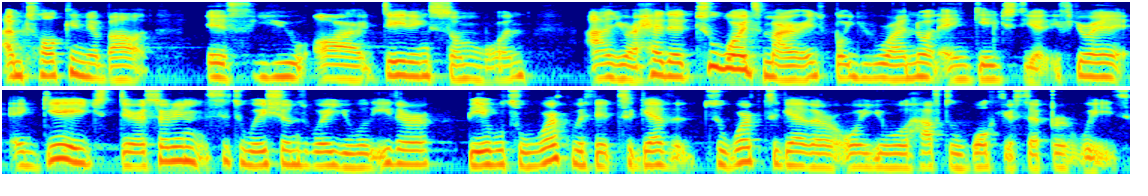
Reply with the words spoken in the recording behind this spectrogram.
I'm talking about if you are dating someone and you're headed towards marriage, but you are not engaged yet. If you're engaged, there are certain situations where you will either be able to work with it together to work together or you will have to walk your separate ways.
